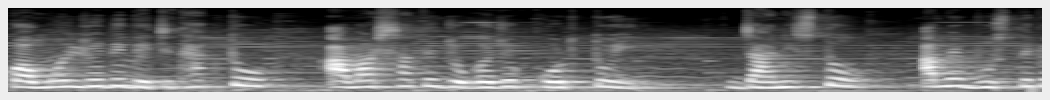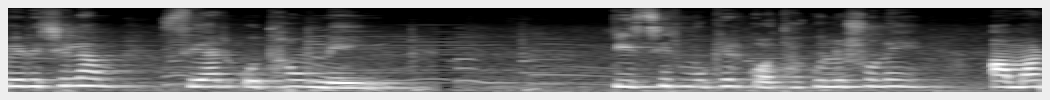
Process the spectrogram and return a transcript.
কমল যদি বেঁচে থাকতো, আমার সাথে যোগাযোগ করতোই। জানিস তো, আমি বুঝতে পেরেছিলাম সে আর কোথাও নেই। পিসির মুখের কথাগুলো শুনে আমার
